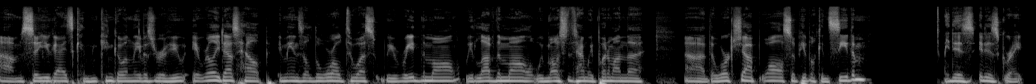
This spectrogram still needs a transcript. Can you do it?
um, so you guys can can go and leave us a review it really does help it means the world to us we read them all we love them all we most of the time we put them on the uh, the workshop wall so people can see them it is it is great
